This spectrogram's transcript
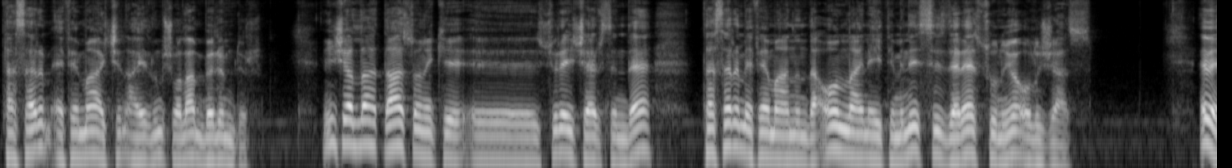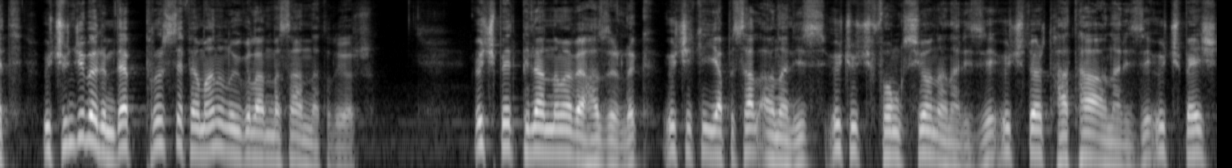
tasarım FMA için ayrılmış olan bölümdür. İnşallah daha sonraki e, süre içerisinde tasarım FMA'nın da online eğitimini sizlere sunuyor olacağız. Evet, üçüncü bölümde Proses FMA'nın uygulanması anlatılıyor. 3.1 planlama ve hazırlık, 3.2 yapısal analiz, 3.3 fonksiyon analizi, 3.4 hata analizi, 3.5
